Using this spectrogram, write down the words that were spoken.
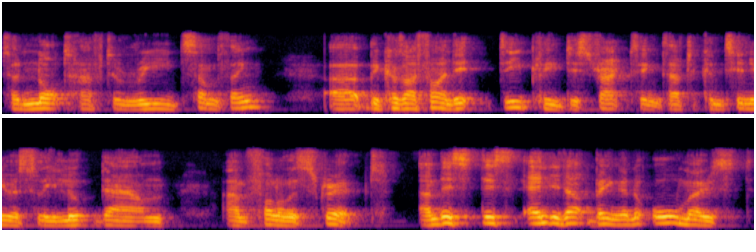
to not have to read something uh, because I find it deeply distracting to have to continuously look down and follow a script. And this this ended up being an almost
